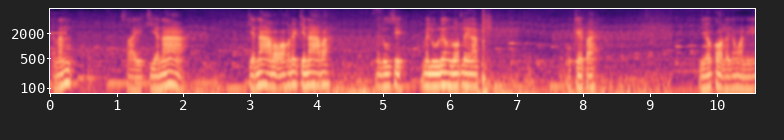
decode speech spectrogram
จากนั้น ใส่เกียร์หน้า เกียร์หน้าบอกว่าเขาได้เกียร์หน้าปะไม่รู้สิ ไม่รู้เรื่องรถเลยครับ โอเคไปเลี้ยวก่อนเลยจังหวะนี้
